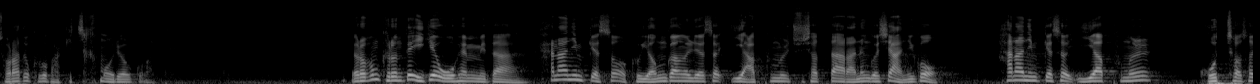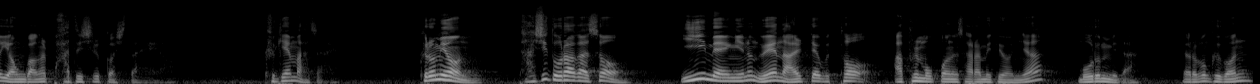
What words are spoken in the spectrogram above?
저라도 그거 받기 참 어려울 것 같아요. 여러분 그런데 이게 오해입니다. 하나님께서 그 영광을 위해서 이 아픔을 주셨다라는 것이 아니고 하나님께서 이 아픔을 고쳐서 영광을 받으실 것이다 해요. 그게 맞아요. 그러면 다시 돌아가서 이 맹인은 왜 날 때부터 앞을 못 보는 사람이 되었냐? 모릅니다. 여러분 그건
